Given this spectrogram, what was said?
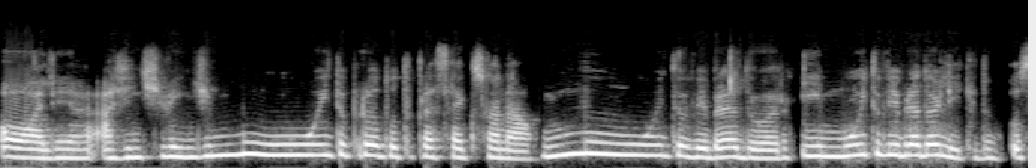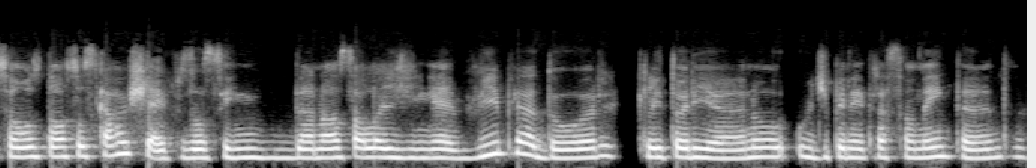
Olha, a gente vende muito produto para sexo anal, muito vibrador e muito vibrador líquido. São os nossos carro-chefes, assim, da nossa lojinha é vibrador clitoriano, o de penetração nem tanto,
